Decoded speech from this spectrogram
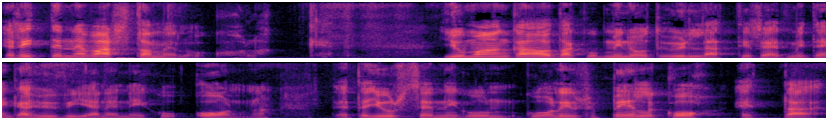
Ja sitten ne vastamelukuulokkeet. Juman kautta, kun minut yllätti se, että mitenkä hyviä ne niinku on. Että just se, niinku, kun oli se pelko, että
